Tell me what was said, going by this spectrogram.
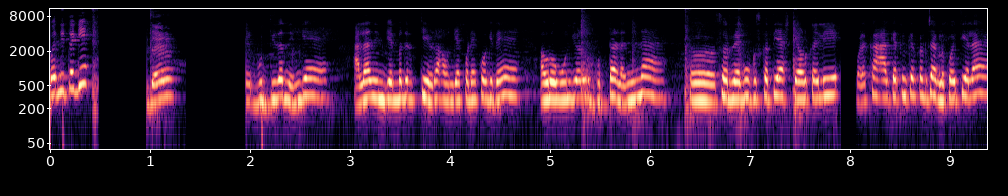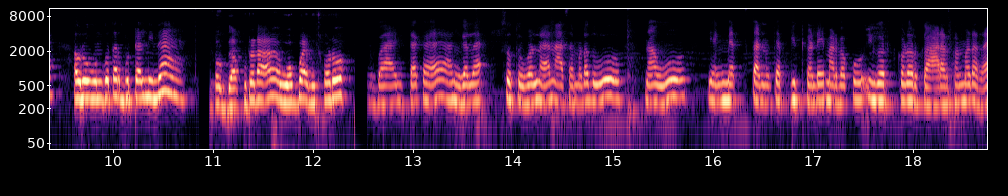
ಬನ್ನಿ ತಗಿ. ಏ, ಬುದ್ಧಿದ ನಿಮಗೆ ಅಲ್ಲ ನಿನ್ಗೆ ಏನು ಬಂದ್ರೆ ತೀರ ಅವ್ನಿಗೆ ಕೊಡಕ್ಕೆ ಹೋಗಿದೆ ಅವ್ರು ಅವ್ನಿಗೆ ಅವ್ರಿಗೆ ಬಿಟ್ಟಾಳ ನಿನ್ನ. ಸರಿಯಾಗಿ ಮುಗಿಸ್ಕತಿ ಅಷ್ಟೇ ಅವ್ರ ಕೈಲಿ. ಒಳಕ ಹಾಕಿ ಕರ್ಕೊಂಡು ಜಗಳ ಹೋಯ್ತಿಯಲ್ಲ ಅವ್ರು ಅವ್ನು ಗೊತ್ತಾರ ಬಿಟ್ಟಾಳ ನಿನ್ನ. ಹೋಗ್ದಾಕ್ಬಿಟ್ಟಡ ಹೋಗ್ಬಾ ಮುಚ್ಕೊಡು ಬಾ ಇಂತಕ ಹಂಗಲ್ಲ. ಸುತ್ತುಗಳನ್ನ ನಾಶ ಮಾಡೋದು. ನಾವು ಹೆಂಗ್ ಮೆತ್ತ ತಣ್ಣ ತೆಪ್ಪ ಇಟ್ಕೊಂಡೆ ಮಾಡ್ಬೇಕು. ಈಗ ಹೊರ್ತ್ಕೊಂಡವ್ರು ಕಾರ್ ಹಾಕೊಂಡು ಮಾಡಾರ?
